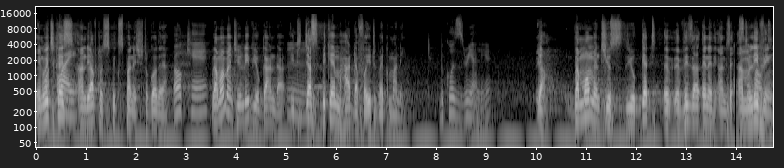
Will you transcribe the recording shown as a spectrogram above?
in Wh- which case, and you have to speak Spanish to go there. Okay. The moment you leave Uganda, it Mm. just became harder for you to make money. Because really? Yeah. The moment you you get a, a visa, anything, and say, I'm out. leaving,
